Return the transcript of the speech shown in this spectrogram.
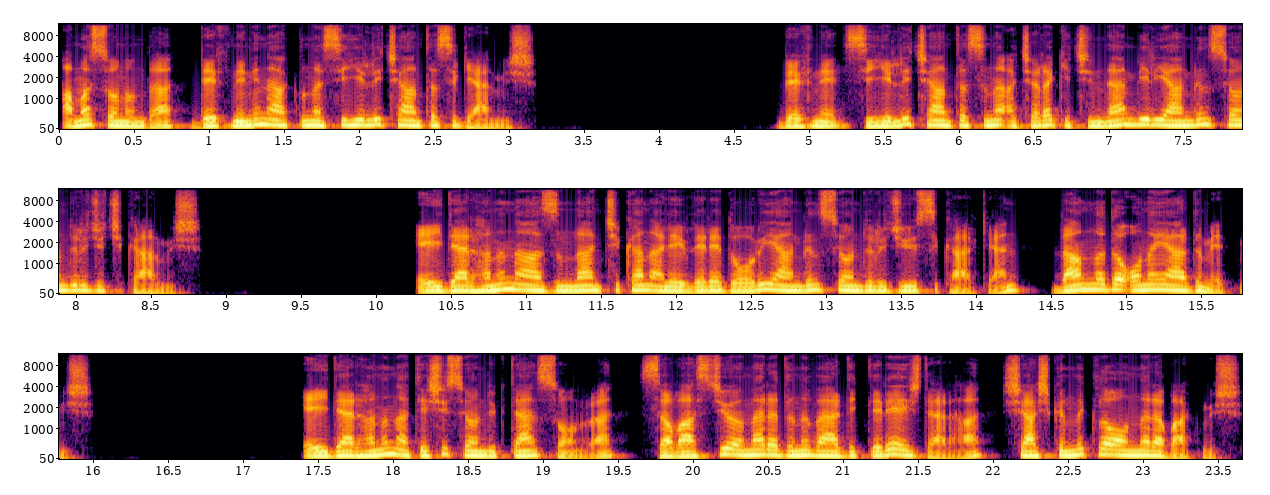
Ama sonunda, Defne'nin aklına sihirli çantası gelmiş. Defne, sihirli çantasını açarak içinden bir yangın söndürücü çıkarmış. Ejderhanın ağzından çıkan alevlere doğru yangın söndürücüyü sıkarken, Damla da ona yardım etmiş. Ejderhanın ateşi söndükten sonra, Savaşçı Ömer adını verdikleri ejderha, şaşkınlıkla onlara bakmış.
